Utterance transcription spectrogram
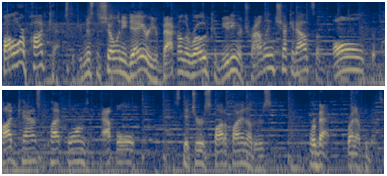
follow our podcast. If you missed the show any day or you're back on the road commuting or traveling, check it out. On all the podcast platforms like Apple, Stitcher, Spotify, and others. We're back right after this.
